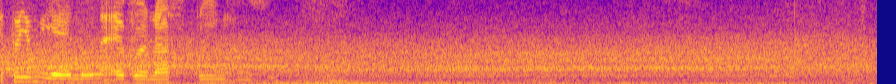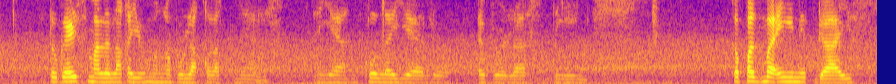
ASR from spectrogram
Ito yung yellow na everlasting. Ito guys, malalaki yung mga bulaklak niya. Ayan, kulay yellow, everlasting. Kapag mainit guys,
